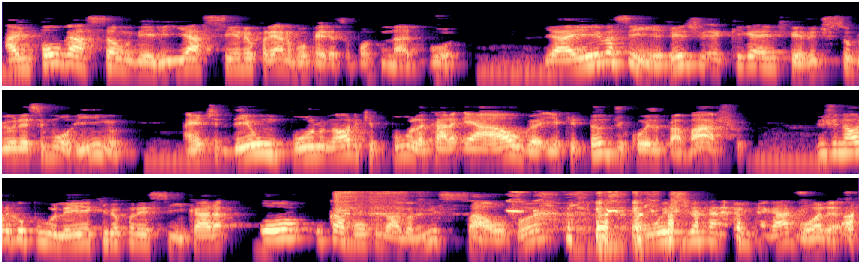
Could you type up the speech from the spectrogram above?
a empolgação dele e a cena, eu falei, ah, não vou perder essa oportunidade, pô. E aí, assim, a gente, o que a gente fez? A gente subiu nesse morrinho, a gente deu um pulo, na hora que pula, cara, é a alga e aqui tanto de coisa para baixo, e na hora que eu pulei aquilo, eu falei assim, cara, ou o caboclo d'água me salva, ou esse jacaré vai me pegar agora.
